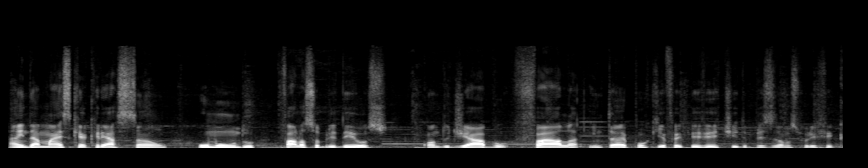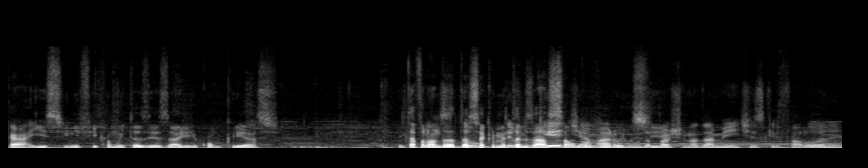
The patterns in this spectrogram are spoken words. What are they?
ainda mais que a criação, o mundo, fala sobre Deus. Quando o diabo fala, então é porque foi pervertido e precisamos purificar. E isso significa muitas vezes agir como criança. Ele tá falando da- da sacramentalização tem um quê de amar o mundo apaixonadamente, isso que ele falou, né?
